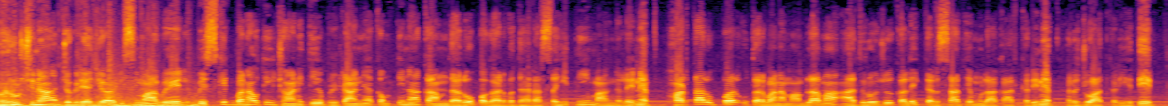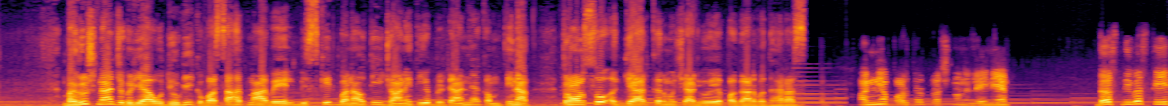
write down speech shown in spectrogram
ભરૂચના ઝઘડિયા જીઆરડીસીમાં આવેલ બિસ્કિટ બનાવતી જાણીતી બ્રિટાનિયા કંપનીના કામદારો પગાર વધારા સહિતની માંગને લઈને હડતાળ ઉપર ઉતરવાના મામલામાં આજરોજ કલેક્ટર સાથે મુલાકાત કરીને રજૂઆત કરી હતી. ભરૂચના ઝઘડિયા ઔદ્યોગિક વસાહતમાં આવેલ બિસ્કિટ બનાવતી જાણીતી બ્રિટાનિયા કંપનીના ત્રણસો અગિયાર કર્મચારીઓએ પગાર વધારા અન્ય પડતર પ્રશ્નોને લઈને દસ દિવસથી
